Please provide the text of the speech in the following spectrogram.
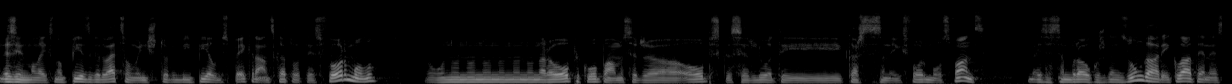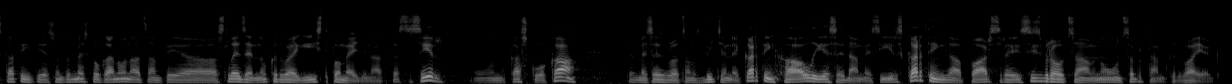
nezinu, man liekas, no 5 gadu vecuma viņš tur bija pielāgojis pie ekrāna, skatoties formulu. Un, un, un, un, un, un, ar Opi kopā mums ir uh, Opis, kas ir ļoti karstasanīgs formulas fans. Mēs esam braukuši gan uz Ungāriju, klātienē skatīties, un tad mēs kaut kā nonācām pie uh, slēdziena, nu, kad vajag īsti pamēģināt, kas tas ir un kas ko kā. Tad mēs aizbraucām uz Biķenē kartiņu hali, iesēdāmies īres kartingā, pāris reizes izbraucām nu, un sapratām, ka vajag.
